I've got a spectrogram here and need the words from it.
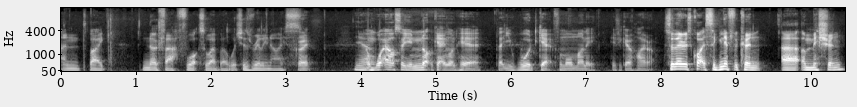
and like no faff whatsoever, which is really nice. Great. Yeah. And what else are you not getting on here that you would get for more money if you go higher up? So there is quite a significant uh, omission,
